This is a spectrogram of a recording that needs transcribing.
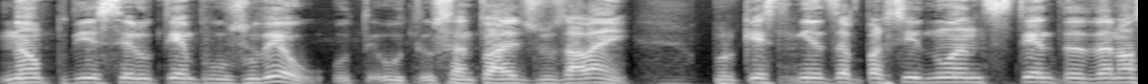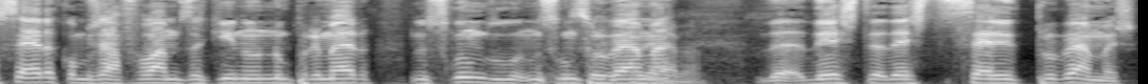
não podia ser o templo judeu, o, o, o santuário de Jerusalém, porque esse tinha desaparecido no ano 70 da nossa era, como já falámos aqui no, no primeiro, no segundo, no segundo programa, programa. deste, deste série de programas.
